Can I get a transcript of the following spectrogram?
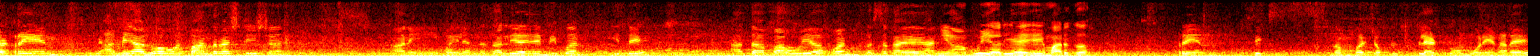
आता ट्रेन आम्ही आलो आहोत बांद्रा स्टेशन आणि पहिल्यांदा आली आहे मी पण इथे. आता पाहूया आपण कसं काय आहे आणि अभुयारी आहे हे मार्ग. ट्रेन सिक्स नंबरच्या प्लॅटफॉर्मवर येणार आहे.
